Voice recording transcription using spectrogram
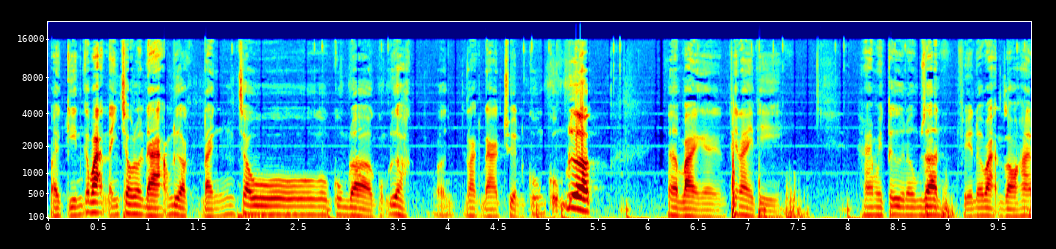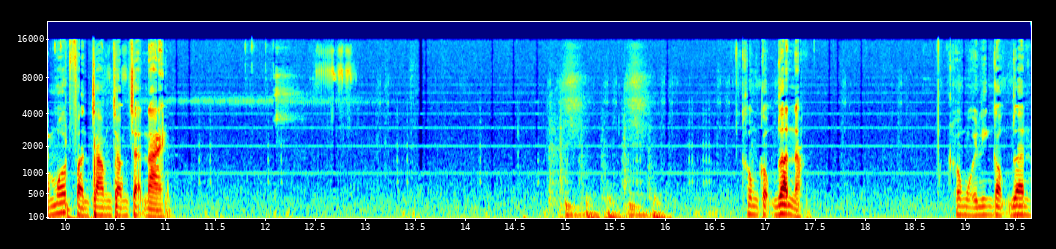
Bài kín các bạn đánh châu lạc đà cũng được Đánh châu cung đờ cũng được vâng, Lạc đà chuyển cung cũng được. Nên là bài thế này thì 24 nông dân Phía đối bạn dò 21% trong trận này. Không cộng dân à? Không có link cộng dân.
